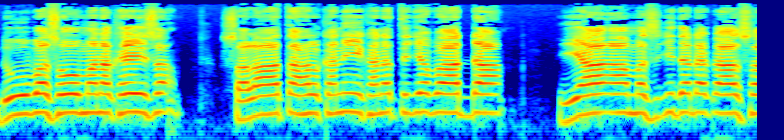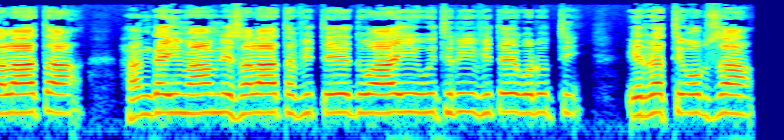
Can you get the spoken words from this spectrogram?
دوب صومنا كيس صلاة هلكني كانت جبادا yaa'a masjida dhaqaa salaata hanga imaamni salaata fixee du'aayii witrii fixee godhutti irratti obsaa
